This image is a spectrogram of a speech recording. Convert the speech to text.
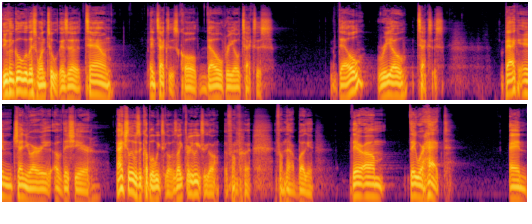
you can Google this one too. There's a town in Texas called Del Rio, Texas. Del Rio, Texas. Back in January of this year, actually it was a couple of weeks ago. It was like three weeks ago, if I'm if I'm not bugging. Their um they were hacked and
